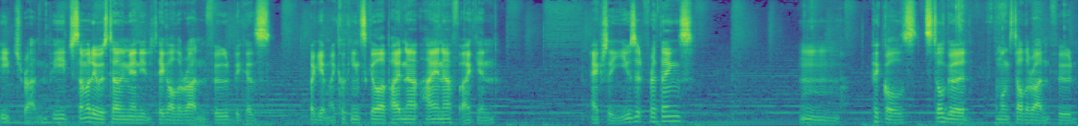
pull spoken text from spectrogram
Peach, rotten peach. Somebody was telling me I need to take all the rotten food because if I get my cooking skill up high enough, high enough I can actually use it for things. Hmm. Pickles, still good amongst all the rotten food.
